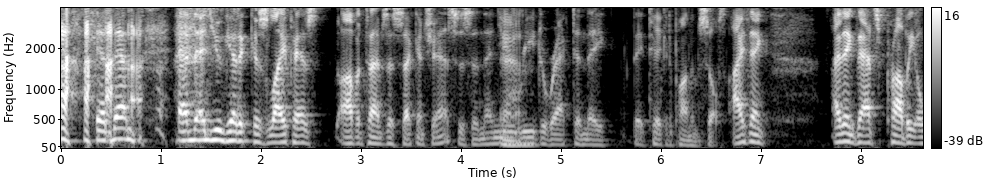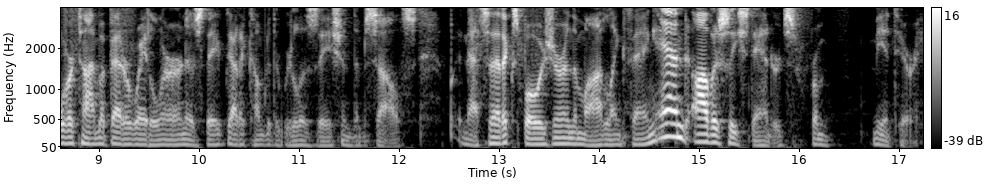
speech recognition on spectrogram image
and then and then you get it because life has oftentimes a second chances, and then you Yeah. redirect and they they take it upon themselves. I think. I think that's probably over time a better way to learn is they've got to come to the realization themselves. And that's that exposure and the modeling thing, and obviously standards from me and Terry.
